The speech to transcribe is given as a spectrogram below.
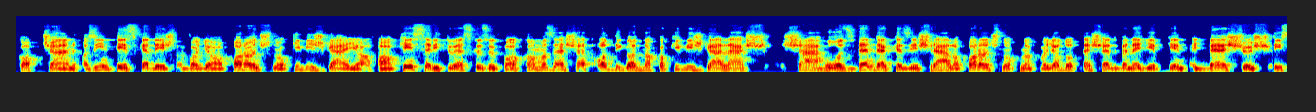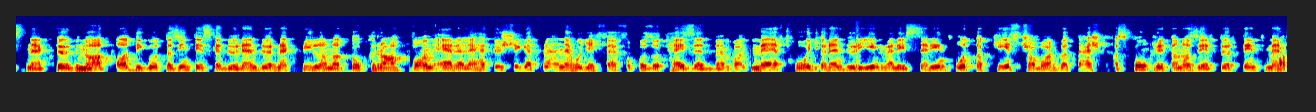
kapcsán az intézkedést, vagy a parancsnok kivizsgálja a kényszerítő eszközök alkalmazását, addig adnak a kivizsgálásához rendelkezésre áll a parancsnoknak, vagy adott esetben egyébként egy belsős tisztnek több nap, addig ott az intézkedő rendőrnek pillanatokra van erre lehetősége, pláne, hogy egy felfokozott helyzetben van. Mert hogy a rendőri érvelés szerint ott a kézcsavargatás az konkrétan azért történt, mert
